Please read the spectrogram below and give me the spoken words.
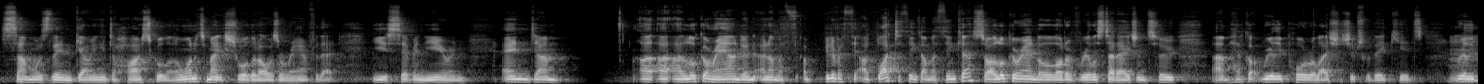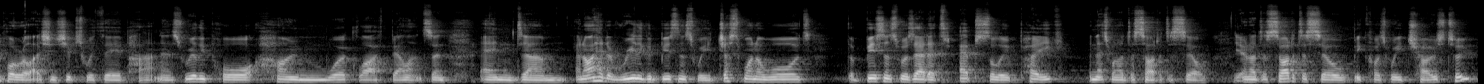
son was then going into high school. And I wanted to make sure that I was around for that year seven year and and. Um, I, I look around and, and I'm a, a bit of a. Th- I'd like to think I'm a thinker, so I look around at a lot of real estate agents who um, have got really poor relationships with their kids, really poor relationships with their partners, really poor home work life balance, and and um, and I had a really good business. We had just won awards. The business was at its absolute peak, and that's when I decided to sell. Yeah. And I decided to sell because we chose to,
